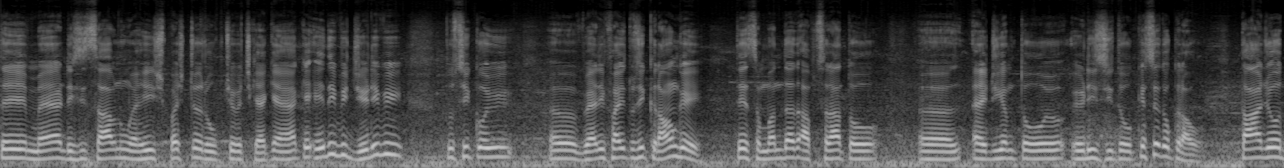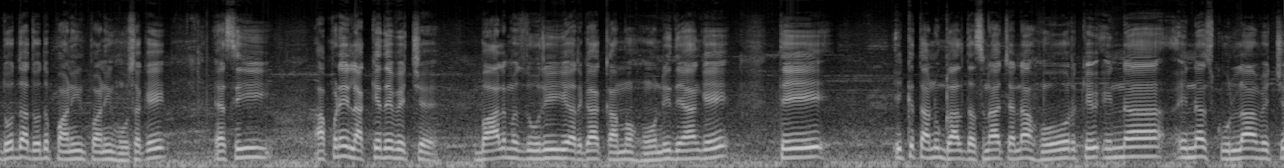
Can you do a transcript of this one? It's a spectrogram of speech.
ਤੇ ਮੈਂ ਡੀਸੀ ਸਾਹਿਬ ਨੂੰ ਇਹੀ ਸਪਸ਼ਟ ਰੂਪ ਚ ਵਿੱਚ ਕਹਿ ਕੇ ਆਇਆ ਕਿ ਇਹਦੀ ਵੀ ਜਿਹੜੀ ਵੀ ਤੁਸੀਂ ਕੋਈ ਵੈਰੀਫਾਈ ਤੁਸੀਂ ਕਰਾਓਗੇ ਤੇ ਸੰਬੰਧਿਤ ਅਫਸਰਾਂ ਤੋਂ ਐਸਡੀਐਮ ਤੋਂ, ਏਡੀਸੀ ਤੋਂ, ਕਿਸੇ ਤੋਂ ਕਰਾਓ, ਤਾਂ ਜੋ ਦੁੱਧ ਦਾ ਦੁੱਧ ਪਾਣੀ ਪਾਣੀ ਹੋ ਸਕੇ। ਅਸੀਂ ਆਪਣੇ ਇਲਾਕੇ ਦੇ ਵਿੱਚ ਬਾਲ ਮਜ਼ਦੂਰੀ ਵਰਗਾ ਕੰਮ ਹੋਣ ਨਹੀਂ ਦੇਵਾਂਗੇ ਤੇ ਇੱਕ ਤੁਹਾਨੂੰ ਗੱਲ ਦੱਸਣਾ ਚਾਹਨਾ ਹੋਰ ਕਿ ਇਹਨਾਂ ਇਹਨਾਂ ਸਕੂਲਾਂ ਵਿੱਚ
